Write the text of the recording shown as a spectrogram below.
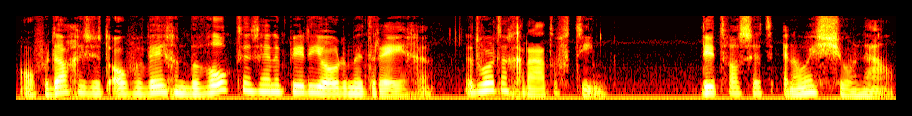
Overdag is het overwegend bewolkt en zijn er perioden met regen. Het wordt een graad of 10. Dit was het NOS Journaal.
